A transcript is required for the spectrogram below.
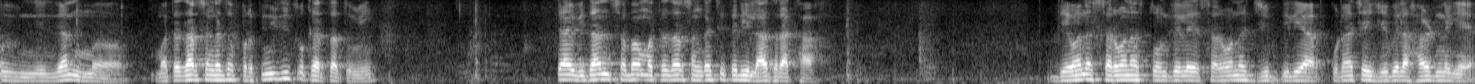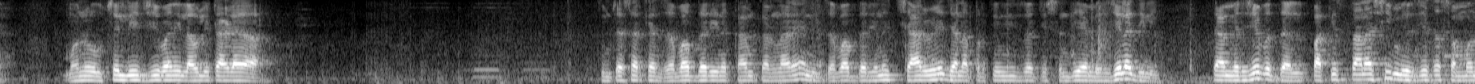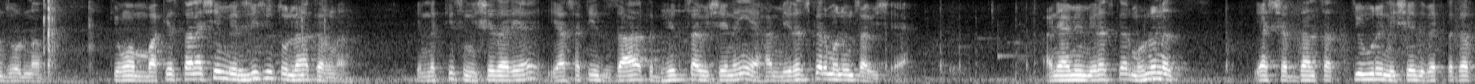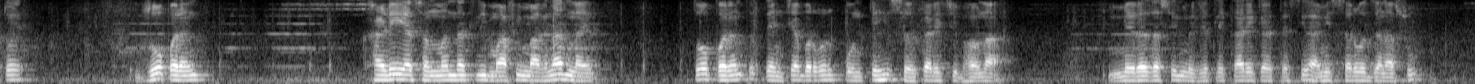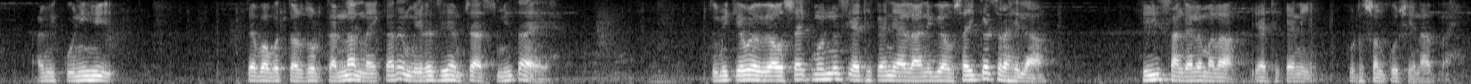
ज्या म- मतदारसंघाचं प्रतिनिधित्व करता तुम्ही. त्या विधानसभा मतदारसंघाची तरी लाज राखा. देवानं सर्वांनाच तोंड दिलं आहे सर्वांना जीभ दिली आहे. कुणाच्याही जिभेला हड नाही आहे म्हणून उचलली जीभ आणि लावली टाळ्या. तुमच्यासारख्या जबाबदारीनं काम करणाऱ्या आणि जबाबदारीनं चार वेळेस ज्यांना प्रतिनिधित्वाची संधी या मिरजेला दिली त्या मिरजेबद्दल पाकिस्तानाशी मिरजेचा संबंध जोडणं किंवा पाकिस्तानाशी मिरजेची तुलना करणं हे नक्कीच निषेधार्य आहे. यासाठी जात भेदचा विषय नाही आहे. हा मिरजकर म्हणूनचा विषय आहे. आणि आम्ही मिरजकर म्हणूनच या शब्दांचा तीव्र निषेध व्यक्त करतो आहे जोपर्यंत खाडे या संबंधातली माफी मागणार नाहीत तोपर्यंत त्यांच्याबरोबर कोणत्याही सहकार्याची भावना मिरज असेल मिरजेतले कार्यकर्ते असतील आम्ही सर्वजण असू. आम्ही कोणीही त्याबाबत तडजोड करणार नाही कारण मिरज ही आमची अस्मिता आहे. तुम्ही केवळ व्यावसायिक म्हणूनच या ठिकाणी आला आणि व्यावसायिकच राहिला हेही सांगायला मला या ठिकाणी कुठं संकोच येणार नाही.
